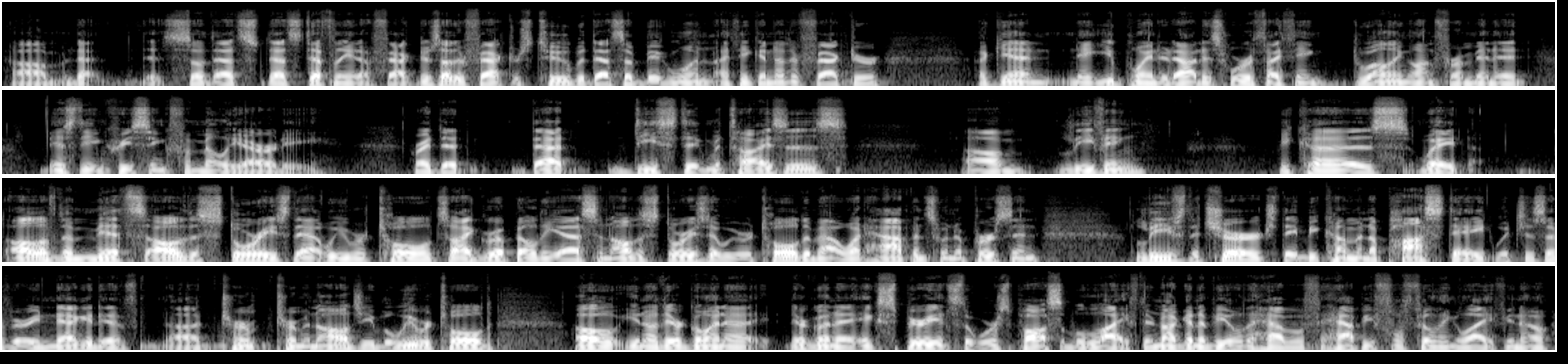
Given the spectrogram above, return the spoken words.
um, that so that's that's definitely a fact. There's other factors too, but that's a big one. I think another factor, again, Nate, you pointed out, is worth I think dwelling on for a minute, is the increasing familiarity right? That that destigmatizes um, leaving because wait, all of the myths, all of the stories that we were told. So I grew up LDS, and all the stories that we were told about what happens when a person leaves the church, they become an apostate, which is a very negative uh, term, terminology. But we were told, oh, you know, they're going to they're going to experience the worst possible life. They're not going to be able to have a happy, fulfilling life. You know,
